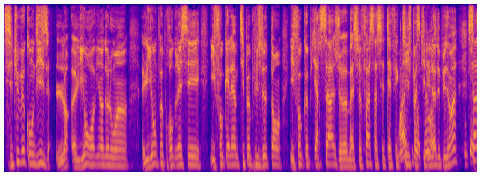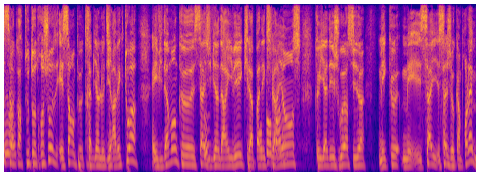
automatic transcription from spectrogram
Si tu veux qu'on dise euh, Lyon revient de loin, Lyon peut progresser, il faut qu'elle ait un petit peu plus de temps, il faut que Pierre Sage euh, bah, se fasse à cet effectif Ouais, parce qu'il est là depuis à Ça c'est ouais. encore tout autre chose et ça on peut très bien le dire avec toi. Évidemment que Sage Oui. vient d'arriver, qu'il a pas d'expérience, qu'il y a des joueurs, mais que mais ça ça j'ai aucun problème.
